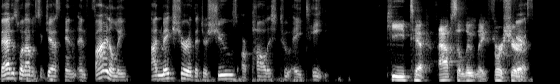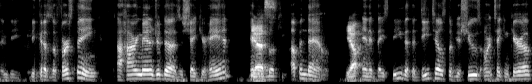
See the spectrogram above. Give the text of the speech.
That is what I would suggest. And and finally, I'd make sure that your shoes are polished to a T. Key tip. Absolutely. For sure. Yes, indeed because the first thing a hiring manager does is shake your hand and yes. they look you up and down. Yeah. And if they see that the details of your shoes aren't taken care of,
